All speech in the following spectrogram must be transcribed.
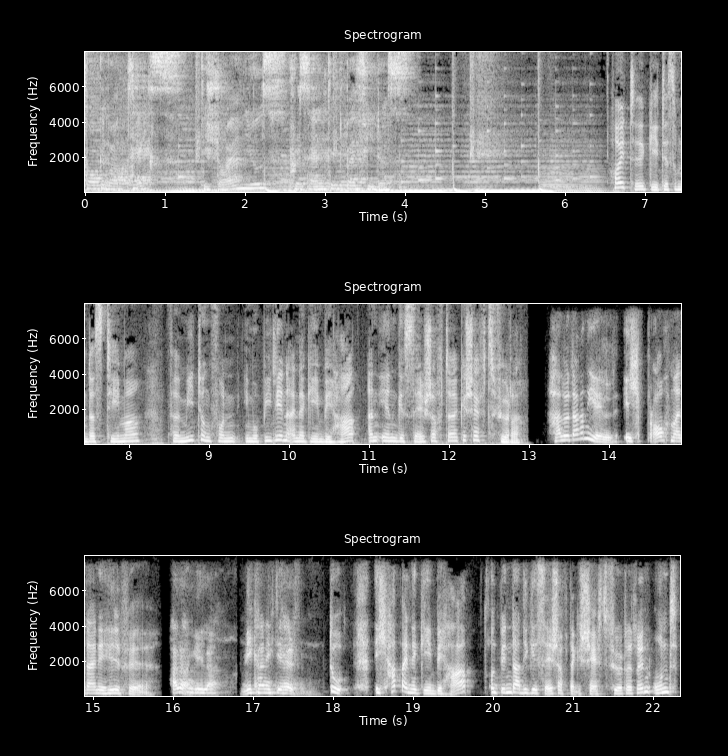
talk about tax. Die Steuernews presented by Fidas. Heute geht es um das Thema Vermietung von Immobilien einer GmbH an ihren Gesellschafter Geschäftsführer. Hallo Daniel, ich brauche mal deine Hilfe. Hallo Angela, wie kann ich dir helfen? Du, ich habe eine GmbH und bin da die Gesellschafter Geschäftsführerin und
